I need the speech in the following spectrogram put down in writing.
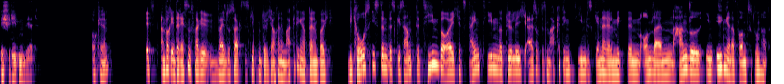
beschrieben wird. Okay. Jetzt einfach Interessensfrage, weil du sagst, es gibt natürlich auch eine Marketingabteilung bei euch. Wie groß ist denn das gesamte Team bei euch, jetzt dein Team natürlich, als auch das Marketing-Team, das generell mit dem Online-Handel in irgendeiner Form zu tun hat?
